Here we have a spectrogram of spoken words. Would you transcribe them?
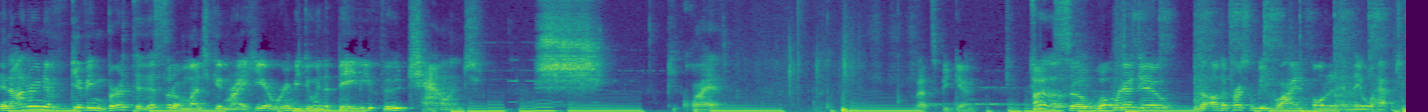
In honoring of giving birth to this little munchkin right here, we're gonna be doing the baby food challenge. Shh. Be quiet. Let's begin. Alright, so what we're gonna do, the other person will be blindfolded and they will have to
